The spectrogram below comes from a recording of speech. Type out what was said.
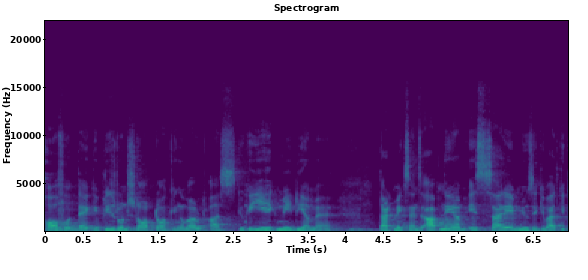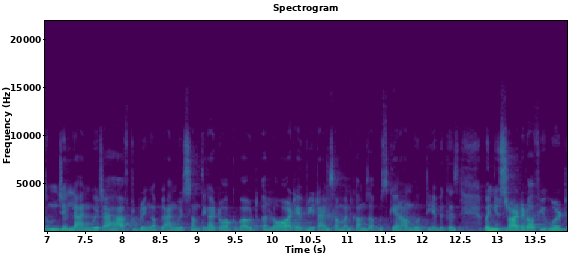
خوف ہوتا ہے کہ please don't stop talking about کیونکہ یہ ایک میڈیم ہے دیٹ میک سینس آپ نے اب اس سارے میوزک کی بات کی تو مجھے language I have to bring up language something I talk about a lot every time someone comes up اس کے اراؤنڈ ہوتی ہے because when you started off you would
